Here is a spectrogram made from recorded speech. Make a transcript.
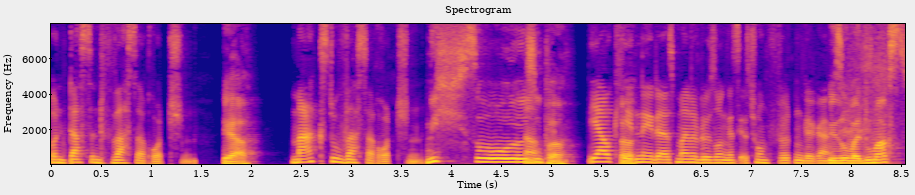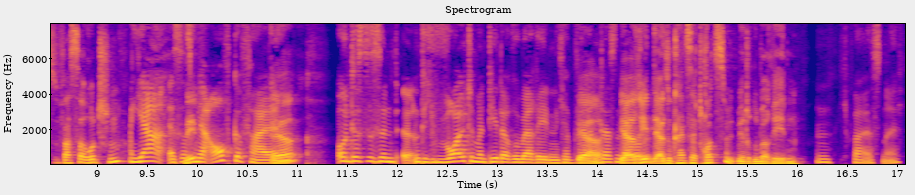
Und das sind Wasserrutschen. Ja. Magst du Wasserrutschen? Nicht so super. Ja, okay, Ja. nee, da ist meine Lösung ist jetzt schon flöten gegangen. Wieso? Weil du magst Wasserrutschen? Ja, es ist Nee. mir aufgefallen. Ja. Und es ist in, und ich wollte mit dir darüber reden. Ich habe Ja. währenddessen Ja, darüber- red, also du kannst ja trotzdem mit mir drüber reden. Hm, Ich weiß nicht.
